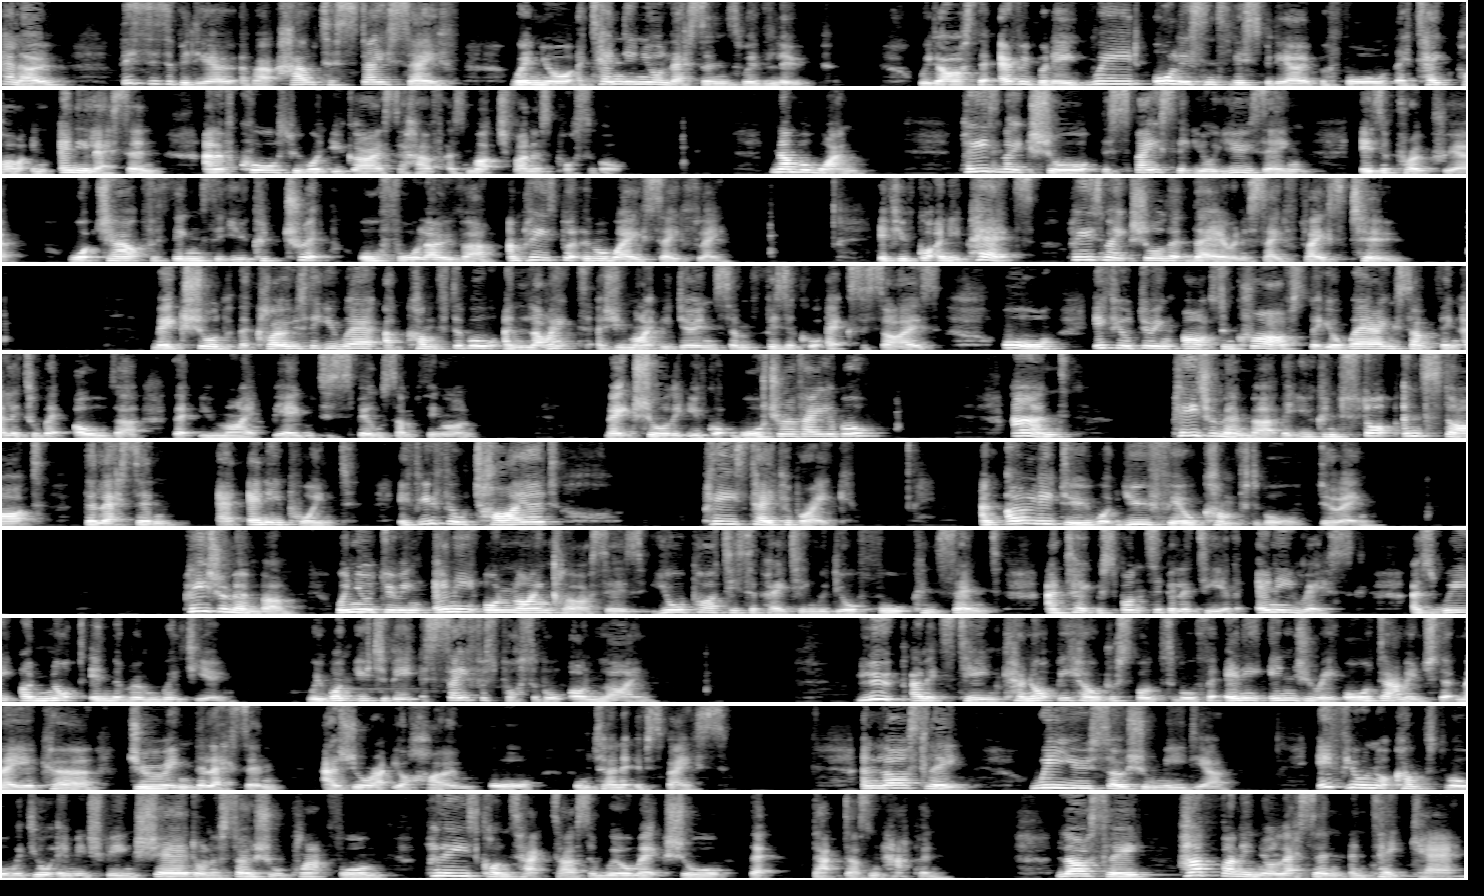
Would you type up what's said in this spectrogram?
Hello, this is a video about how to stay safe when you're attending your lessons with Loop. We'd ask that everybody read or listen to this video before they take part in any lesson. And of course, we want you guys to have as much fun as possible. Number one, please make sure the space that you're using is appropriate. Watch out for things that you could trip or fall over and please put them away safely. If you've got any pets, please make sure that they're in a safe place too. Make sure that the clothes that you wear are comfortable and light as you might be doing some physical exercise. Or if you're doing arts and crafts, that you're wearing something a little bit older that you might be able to spill something on. Make sure that you've got water available. And please remember that you can stop and start the lesson at any point. If you feel tired please take a break and only do what you feel comfortable doing. Please remember, when you're doing any online classes, you're participating with your full consent and take responsibility of any risk as we are not in the room with you. We want you to be as safe as possible online. Loop and its team cannot be held responsible for any injury or damage that may occur during the lesson as you're at your home or alternative space. And lastly, we use social media. If you're not comfortable with your image being shared on a social platform, please contact us and we'll make sure that that doesn't happen. Lastly, have fun in your lesson and take care.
